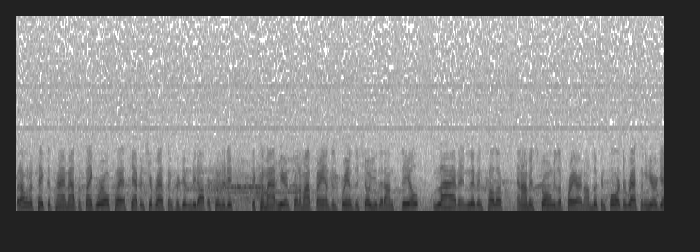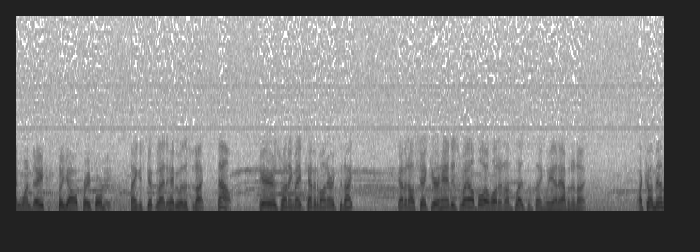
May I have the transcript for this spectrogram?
But I want to take the time out to thank World Class Championship Wrestling for giving me the opportunity to come out here in front of my fans and friends to show you that I'm still live and in living color, and I'm as strong as a prayer, and I'm looking forward to wrestling here again one day, so y'all pray for me. Thank you, Skip. Glad to have you with us tonight. Now, here is running mate Kevin Von Erich tonight. Kevin, I'll shake your hand as well. Boy, what an unpleasant thing we had happen tonight. I come in,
